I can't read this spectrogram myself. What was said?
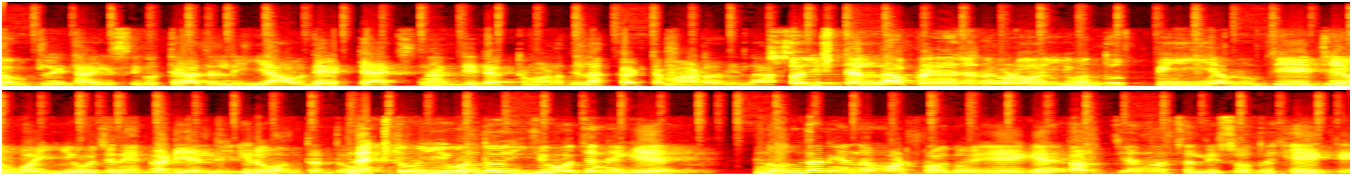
ಕಂಪ್ಲೀಟ್ ಆಗಿ ಸಿಗುತ್ತೆ, ಅದರಲ್ಲಿ ಯಾವುದೇ ಟ್ಯಾಕ್ಸ್ನ ಡಿಡಕ್ಟ್ ಮಾಡೋದಿಲ್ಲ ಕಟ್ ಮಾಡೋದಿಲ್ಲ. ಸೊ ಇಷ್ಟೆಲ್ಲ ಪ್ರಯೋಜನಗಳು ಈ ಒಂದು P M J J Y ಯೋಜನೆ ಅಡಿಯಲ್ಲಿ ಇರುವಂತದ್ದು. ನೆಕ್ಸ್ಟ್ ಈ ಒಂದು ಯೋಜನೆಗೆ ನೋಂದಣಿಯನ್ನ ಮಾಡಿಸೋದು ಹೇಗೆ, ಅರ್ಜಿಯನ್ನ ಸಲ್ಲಿಸೋದು ಹೇಗೆ?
